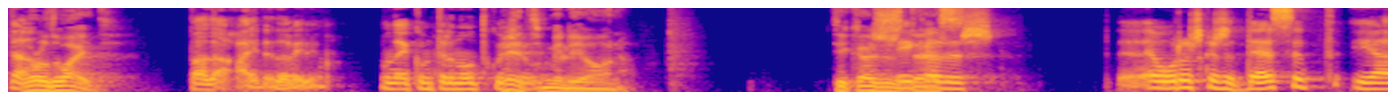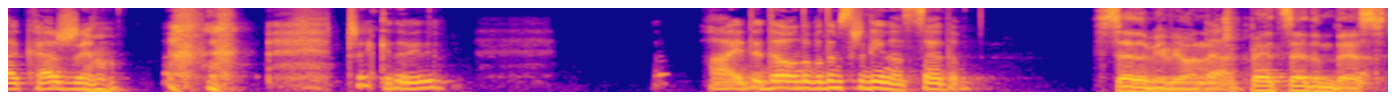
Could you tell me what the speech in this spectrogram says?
Da. Worldwide. Pa da, ajde da vidimo. U nekom trenutku ću... 5 miliona. Ti kažeš Ti 10. kažeš, evo Uroš kaže 10, ja kažem, čekaj da vidim. Ajde da onda budem sredina, 7. 7 miliona, Da. znači 5, 7, 10.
